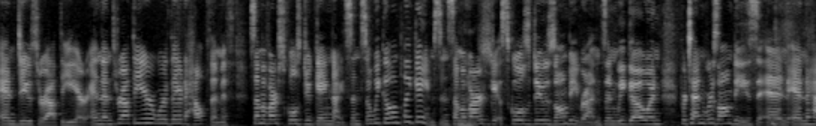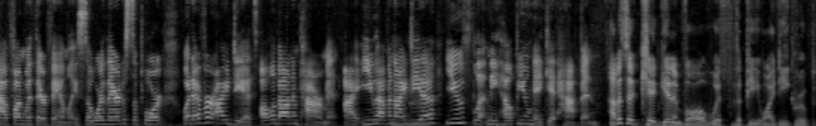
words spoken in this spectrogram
and do throughout the year. And then throughout the year, we're there to help them. If some of our schools do game nights, and so we go and play games, and some Nice. of our g- schools do zombie runs, and we go and pretend we're zombies and, and have fun with their families. So we're there to support whatever idea. It's all about empowerment. I, you have an mm-hmm. idea, youth, let me help you make it happen. How does a kid get involved with the PYD group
